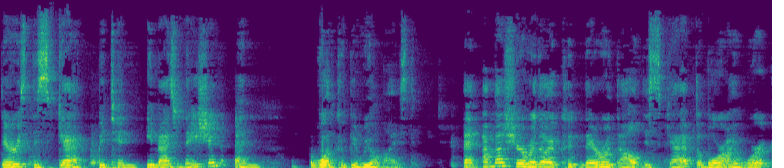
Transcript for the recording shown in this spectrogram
there is this gap between imagination and what could be realized. And I'm not sure whether I could narrow down this gap the more I work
